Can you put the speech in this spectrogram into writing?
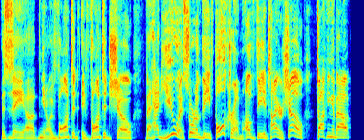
This is a uh, you know a vaunted a vaunted show that had you as sort of the fulcrum of the entire show, talking about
